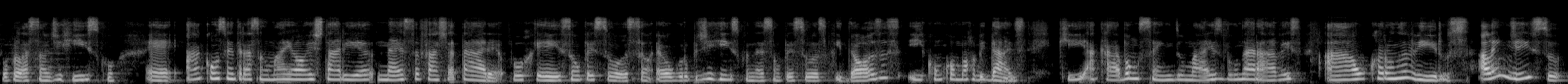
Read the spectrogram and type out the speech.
população de risco, é, a concentração maior estaria nessa faixa etária, porque são pessoas, são, é o grupo de risco, né, são pessoas idosas e com comorbidades, que acabam sendo mais vulneráveis ao coronavírus. Além disso,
